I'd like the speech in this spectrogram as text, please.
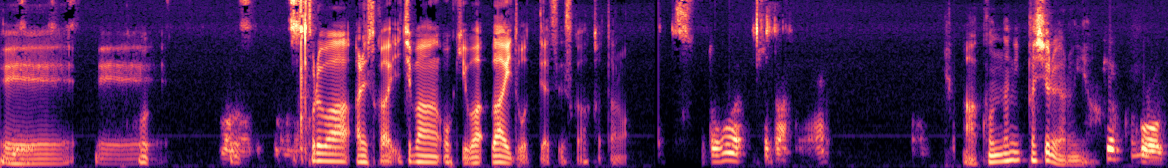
えー、えもー、の、ものこれは、あれですか？一番大きいワワイドってやつですか？買ったの。どう、ちょっと待ってね。あ、こんなにいっぱい種類あるんや。結構、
